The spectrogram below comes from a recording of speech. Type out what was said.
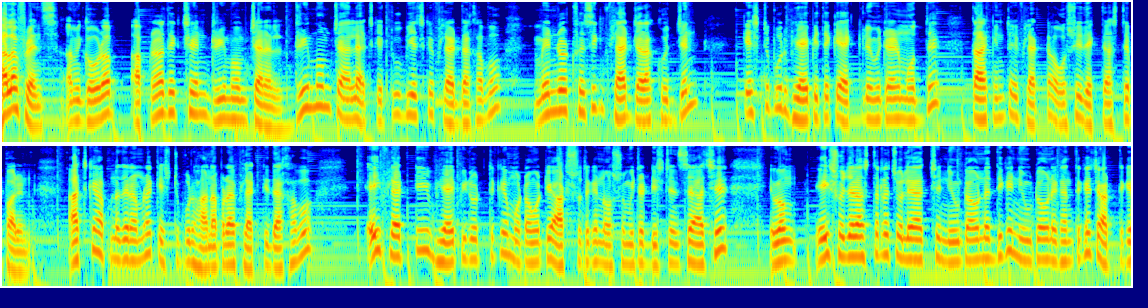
হ্যালো ফ্রেন্ডস আমি গৌরব, আপনারা দেখছেন dream home channel dream home চ্যানেলে আজকে টু বিএচকে ফ্ল্যাট দেখাবো। মেন রোড ফেসিং ফ্ল্যাট যারা খুঁজছেন, কেষ্টপুর ভিআইপি থেকে এক কিলোমিটারের মধ্যে, তারা কিন্তু এই ফ্ল্যাটটা অবশ্যই দেখতে আসতে পারেন। আজকে আপনাদের আমরা কেষ্টপুর হানাপাড়ায় ফ্ল্যাটটি দেখাবো। এই ফ্ল্যাটটি ভিআইপি রোড থেকে মোটামুটি আটশো থেকে নশো মিটার ডিস্টেন্সে আছে এবং এই সোজা রাস্তাটা চলে যাচ্ছে নিউ টাউনের দিকে। নিউ টাউন এখান থেকে চার থেকে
